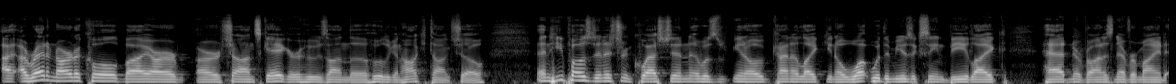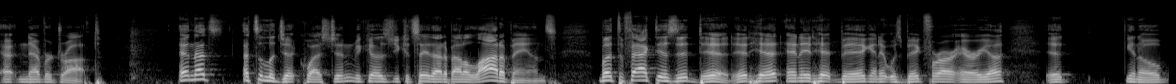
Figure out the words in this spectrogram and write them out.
I, I read an article by our our Sean Skager, who's on the Hooligan Honky Tonk Show, and he posed an interesting question. It was, you know, kind of like, you know, what would the music scene be like had Nirvana's Nevermind uh, never dropped? And that's that's a legit question because you could say that about a lot of bands. But the fact is it did. It hit and it hit big and it was big for our area. It you know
